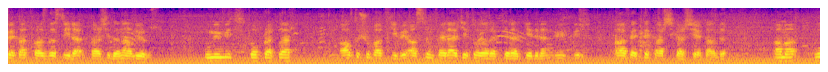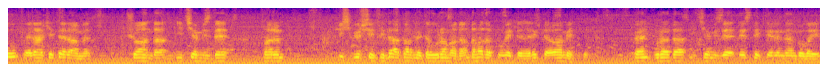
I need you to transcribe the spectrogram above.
ve kat fazlasıyla karşıdan alıyoruz. Bu mümbit topraklar 6 Şubat gibi asrın felaketi olarak telakki edilen büyük bir afette karşı karşıya kaldı. Ama bu felakete rağmen şu anda ilçemizde tarım hiçbir şekilde akamete uğramadan daha da kuvvetlenerek devam etti. Ben burada ilçemize desteklerinden dolayı,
